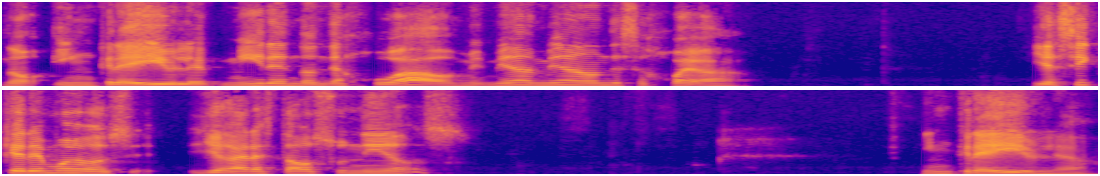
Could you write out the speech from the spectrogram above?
No, increíble. Miren dónde ha jugado. Mi- Mira, mira dónde se juega. Y así queremos llegar a Estados Unidos. Increíble, ¿ah?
